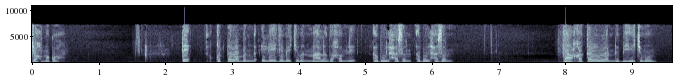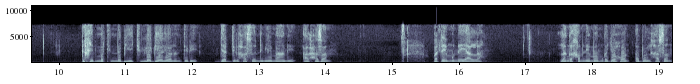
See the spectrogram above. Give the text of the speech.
jox ma ko te xutta woman nga ilee jëme ci man maa la nga xam ne abul xasan abul xasan faaxa kawe woon na bii ci moom te xidmati nabi ci lëggeel yonante bi jaddil xasan mi maami alxasan ba tey mu ne yàlla la nga xam ne moom nga joxoon abul xasan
